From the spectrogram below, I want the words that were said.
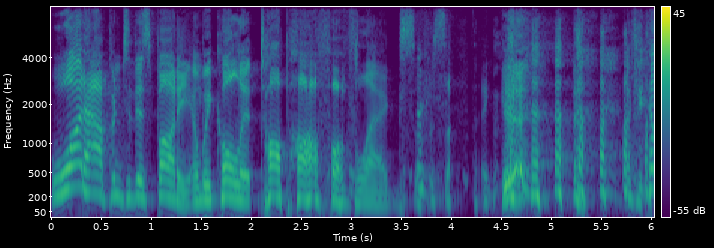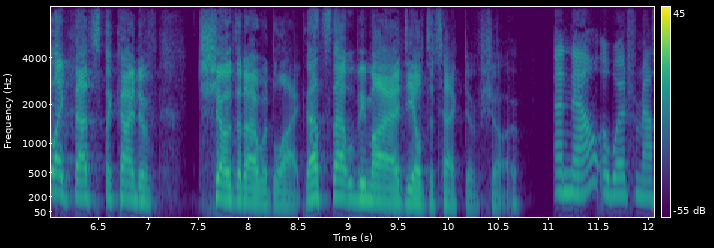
what happened to this body? And we call it top half of legs or something. I feel like that's the kind of show that I would like. That's that would be my ideal detective show. And now, a word from our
